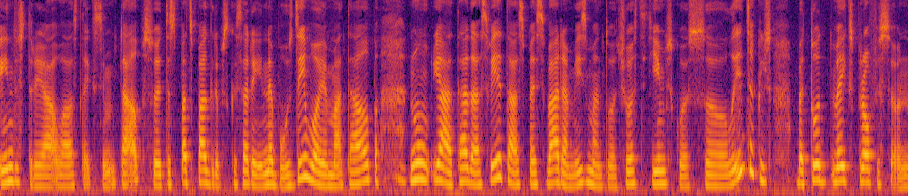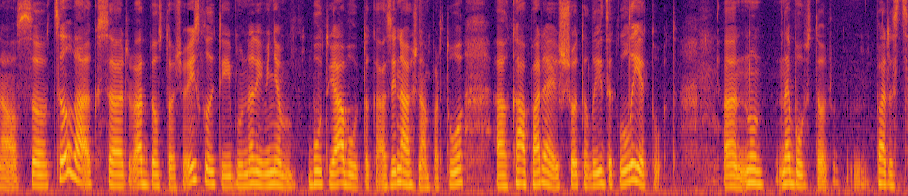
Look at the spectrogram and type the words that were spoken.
industriālās, teiksim, telpas vai tas pats pagrabs, kas arī nebūs dzīvojamā telpa, nu, jā, tādās vietās mēs varam izmantot šos ķīmiskos līdzekļus, bet to veiks profesionāls cilvēks ar atbilstošo izglītību, un arī viņam būtu jābūt kā, zināšanām par to, kā pareizi šo līdzekli lietot. Nu, nebūs parasts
